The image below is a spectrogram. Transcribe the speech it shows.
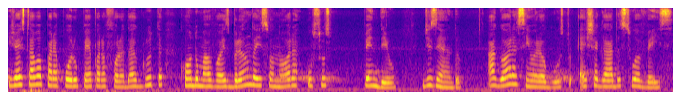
E já estava para pôr o pé para fora da gruta quando uma voz branda e sonora o suspendeu, dizendo: Agora, senhor Augusto, é chegada sua vez.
